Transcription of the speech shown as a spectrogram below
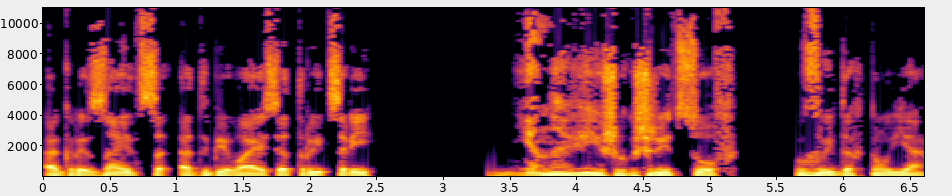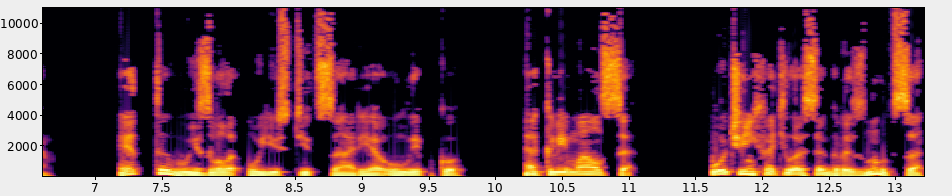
огрызается, отбиваясь от рыцарей. «Ненавижу жрецов!» – выдохнул я. Это вызвало у юстицария улыбку. Оклемался. Очень хотелось огрызнуться,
